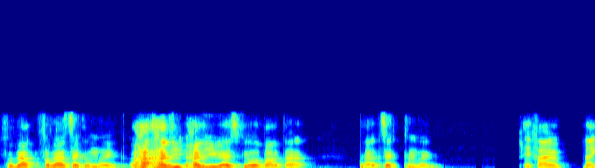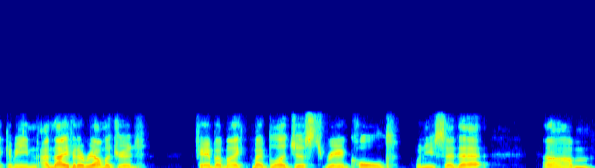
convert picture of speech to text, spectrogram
for that for that second leg. How, how do you how do you guys feel about that that second leg? If I like, I mean, I'm not even a Real Madrid fan, but my my blood just ran cold when you said that. Um,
